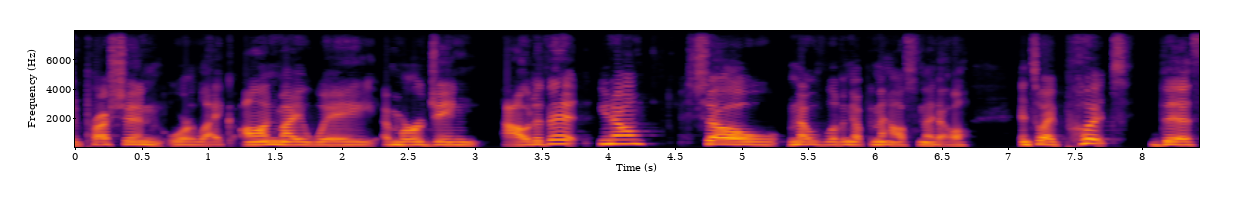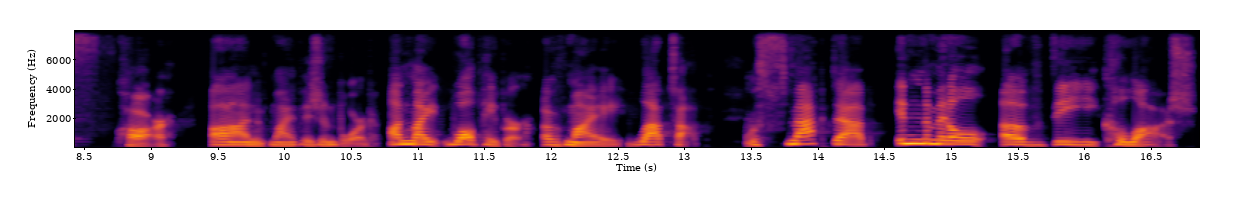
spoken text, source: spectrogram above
depression or like on my way emerging out of it, you know? So, and I was living up in the house in the hill. And so I put this car on my vision board, on my wallpaper of my laptop. It was smack dab in the middle of the collage.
